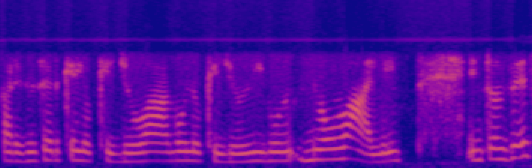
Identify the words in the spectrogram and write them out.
parece ser que lo que yo hago, lo que yo digo no vale. Entonces,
